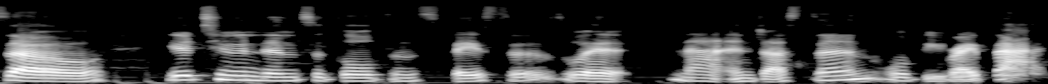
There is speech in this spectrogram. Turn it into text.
So you're tuned into Golden Spaces with Nat and Justin. We'll be right back.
